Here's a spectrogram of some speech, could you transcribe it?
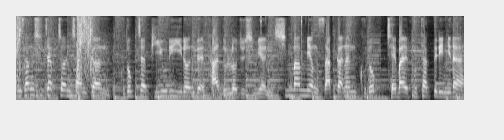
영상 시작 전 잠깐 구독자 비율이 이런데 다 눌러주시면 10만 명 싹 가는 구독 제발 부탁드립니다.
